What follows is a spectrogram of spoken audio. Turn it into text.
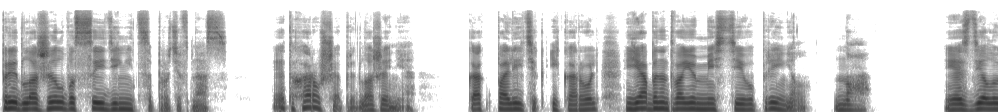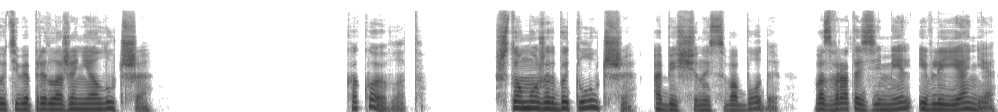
предложил воссоединиться против нас. Это хорошее предложение. Как политик и король, я бы на твоем месте его принял. Но я сделаю тебе предложение лучше. Какое, Влад? Что может быть лучше обещанной свободы, возврата земель и влияния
